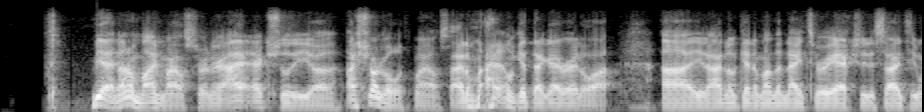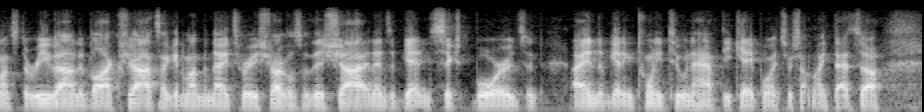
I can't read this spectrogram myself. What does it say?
Yeah, and I don't mind Miles Turner. I actually uh, I struggle with Miles. I don't I don't get that guy right a lot. Uh, you know, I don't get him on the nights where he actually decides he wants to rebound and block shots. I get him on the nights where he struggles with his shot and ends up getting six boards, and I end up getting 22 and a half DK points or something like that. So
